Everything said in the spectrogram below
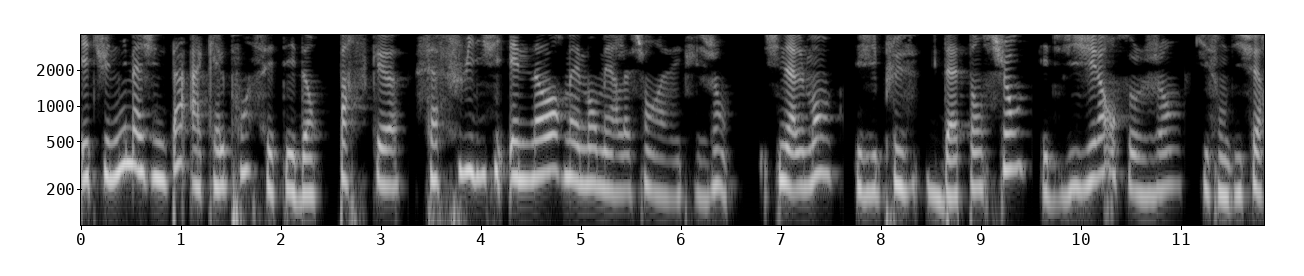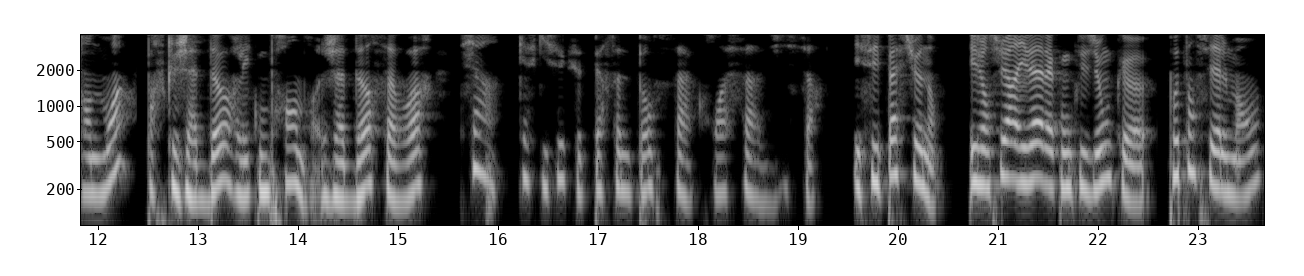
Et tu n'imagines pas à quel point c'est aidant. Parce que ça fluidifie énormément mes relations avec les gens. Finalement, j'ai plus d'attention et de vigilance aux gens qui sont différents de moi parce que j'adore les comprendre. J'adore savoir, tiens, qu'est-ce qui fait que cette personne pense ça, croit ça, vit ça? Et c'est passionnant. Et j'en suis arrivée à la conclusion que potentiellement,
